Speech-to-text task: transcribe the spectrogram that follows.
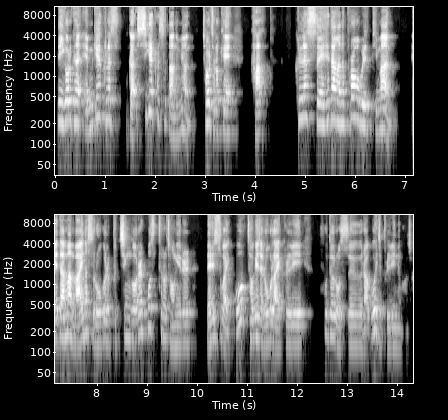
근데 이거를 그냥 M계 클래스, 그러니까 C계 클래스로 나누면 저걸 저렇게 각 클래스에 해당하는 프로버빌티만 에다만 마이너스 로그를 붙인 거를 포스트로 정의를 내릴 수가 있고 저게 이제 로그 라이클리 후드 로스라고 이제 불리는 거죠.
